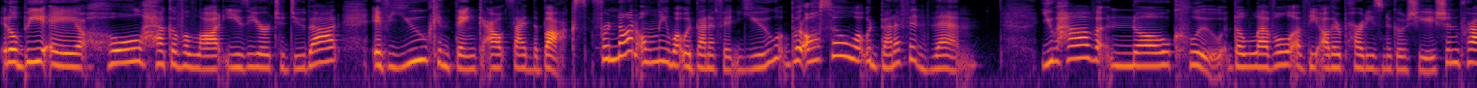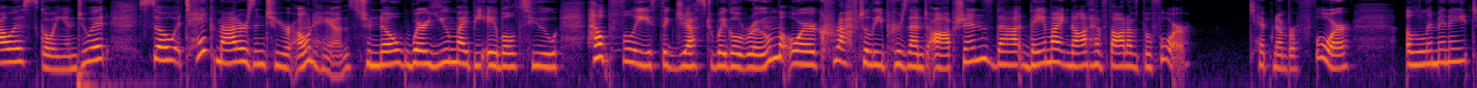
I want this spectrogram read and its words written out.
It'll be a whole heck of a lot easier to do that if you can think outside the box for not only what would benefit you, but also what would benefit them. You have no clue the level of the other party's negotiation prowess going into it, so take matters into your own hands to know where you might be able to helpfully suggest wiggle room or craftily present options that they might not have thought of before. Tip number four eliminate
